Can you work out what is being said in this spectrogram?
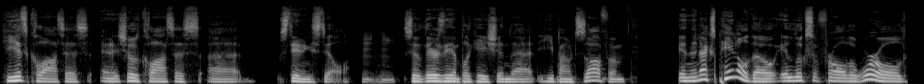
he hits Colossus, and it shows Colossus uh, standing still. hmm So there's the implication that he bounces off him. In the next panel, though, it looks for all the world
